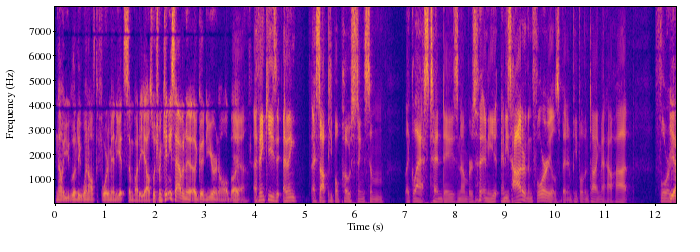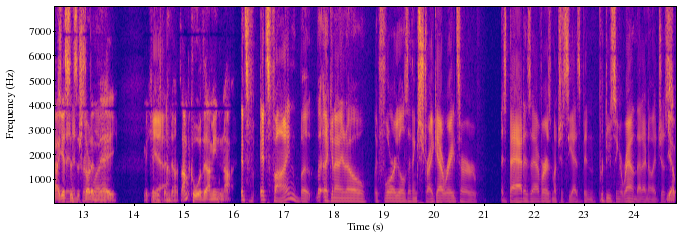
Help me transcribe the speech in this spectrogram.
no, you literally went off the forty man to get somebody else. Which McKinney's having a, a good year and all, but yeah, I think he's. I think I saw people posting some like last ten days numbers, and he and he's hotter than Florial's been, and people have been talking about how hot Florial's yeah, I guess since the start of May, McKinney's Yeah. been nuts. I'm cool with it. I mean, It's it's fine, but like, and I know like Florial's, I think strikeout rates are as bad as ever, as much as he has been producing around that. I know I just Yep.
